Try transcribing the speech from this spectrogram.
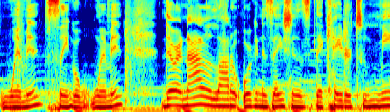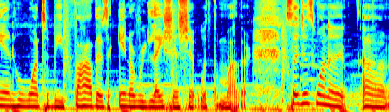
women, single women. There are not a lot of organizations that cater to men who want to be fathers in a relationship with the mother. So I just want to um,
